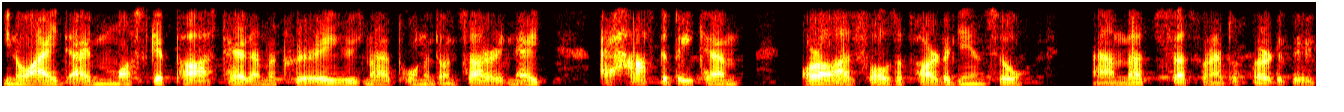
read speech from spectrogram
you know, I I must get past Tyler McCreary, who's my opponent on Saturday night. I have to beat him, or all that falls apart again. So, um, that's that's what I prefer to do.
